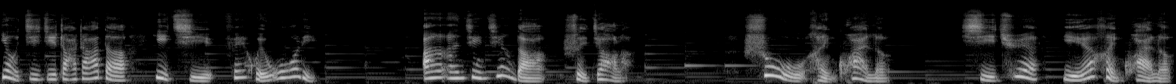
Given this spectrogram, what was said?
又叽叽喳喳的一起飞回窝里，安安静静的睡觉了。树很快乐，喜鹊也很快乐。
